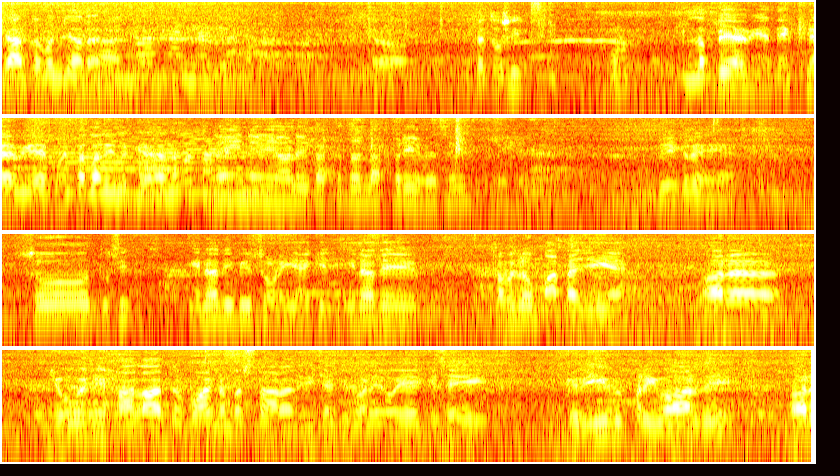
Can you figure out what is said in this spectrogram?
453 ਦਾ ਹੈ। ਅੱਛਾ। ਤੇ ਤੁਸੀਂ ਹੁਣ ਲੱਭਿਆ ਵੀ ਹੈ ਦੇਖਿਆ ਵੀ ਹੈ ਕੋਈ ਪਤਾ ਨਹੀਂ ਲੱਗਿਆ ਹੈ ਨਾ ਨਹੀਂ ਨਹੀਂ ਹਾਲੇ ਤੱਕ ਤਾਂ ਲੱਭ ਰਹੇ ਵੈਸੇ। ਦੇਖ ਰਹੇ ਹੈ। ਸੋ ਤੁਸੀਂ ਇਹਨਾਂ ਦੀ ਵੀ ਸੁਣੀ ਹੈ ਕਿ ਇਹਨਾਂ ਦੇ ਸਮਝ ਲਓ ਮਾਤਾ ਜੀ ਹੈ। ਔਰ ਜੋ ਇਹ ਹਾਲਾਤ ਵਾਰਡ ਨੰਬਰ 17 ਦੇ ਵਿੱਚ ਅੱਜ ਬਣੇ ਹੋਏ ਹੈ, ਕਿਸੇ ਗਰੀਬ ਪਰਿਵਾਰ ਦੇ। ਔਰ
